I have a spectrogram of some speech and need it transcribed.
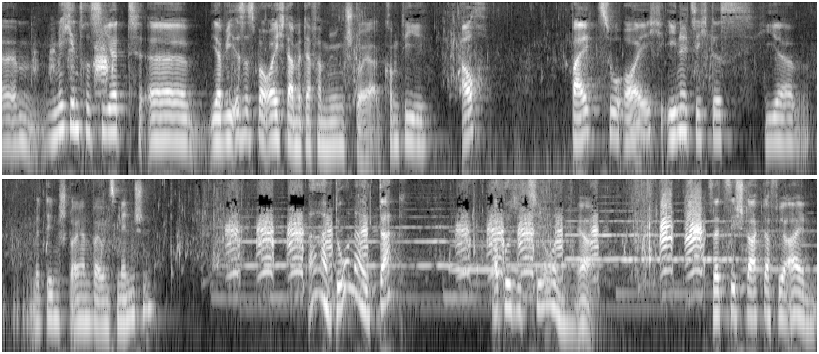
ähm, mich interessiert, äh, ja, wie ist es bei euch da mit der Vermögensteuer? Kommt die auch bald zu euch? Ähnelt sich das hier mit den Steuern bei uns Menschen? Ah, Donald Duck. Opposition, ja. Setzt sich stark dafür ein.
